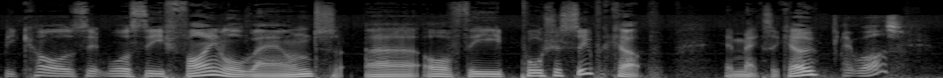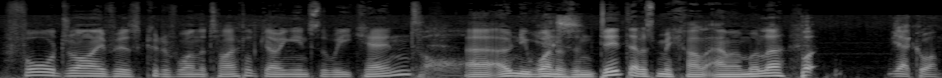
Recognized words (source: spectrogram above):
because it was the final round uh, of the Porsche Super Cup in Mexico. It was. Four drivers could have won the title going into the weekend. Oh, uh, only one of them did. That was Michael Ammermuller, But Yeah, go on.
